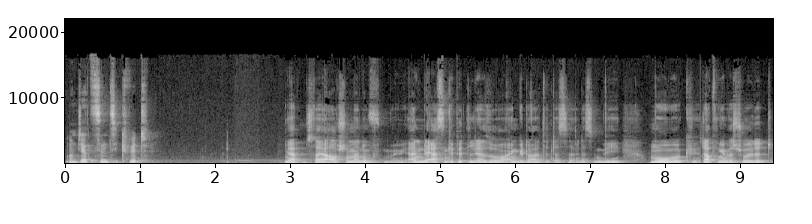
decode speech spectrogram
und jetzt sind sie quitt. Ja, das war ja auch schon mal in einem der ersten Kapitel ja so angedeutet, dass, dass irgendwie Mo Staubfinger was schuldet.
